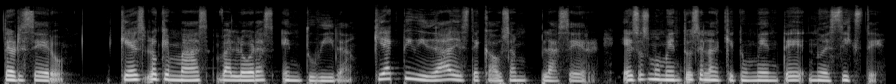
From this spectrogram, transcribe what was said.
Tercero, ¿qué es lo que más valoras en tu vida? ¿Qué actividades te causan placer? Esos momentos en los que tu mente no existe.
